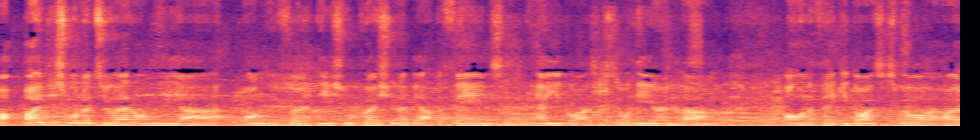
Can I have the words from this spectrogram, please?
I just wanted to add on the uh, on the, first, initial question about the fans and how you guys are still here, and um, I want to thank you guys as well. I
